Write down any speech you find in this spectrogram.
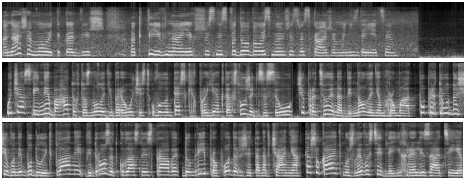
а наша молодь така більш активна. Якщо щось не сподобалось, ми вам щось розкажемо. Мені здається. У час війни багато хто з молоді бере участь у волонтерських проєктах, служить в ЗСУ чи працює над відновленням громад. Попри труднощі, вони будують плани від розвитку власної справи до мрій про подорожі та навчання та шукають можливості для їх реалізації.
